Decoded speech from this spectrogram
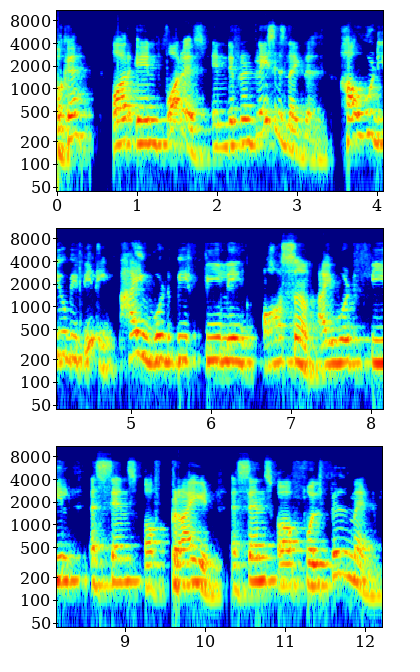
Okay? Or in forest, in different places like this. How would you be feeling? I would be feeling awesome. I would feel a sense of pride, a sense of fulfillment,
